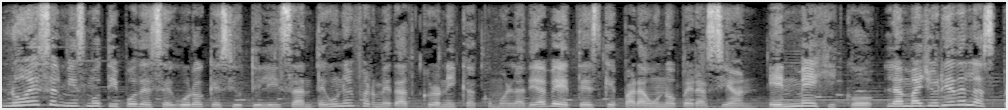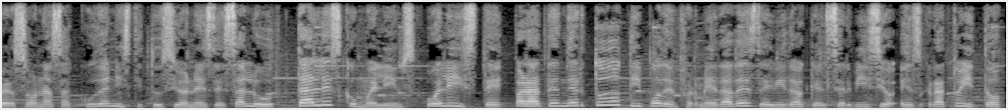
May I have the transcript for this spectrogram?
no es el mismo tipo de seguro que se utiliza ante una enfermedad crónica como la diabetes que para una operación. En México, la mayoría de las personas acuden a instituciones de salud, tales como el IMSS o el ISTE, para atender todo tipo de enfermedades debido a que el servicio es gratuito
